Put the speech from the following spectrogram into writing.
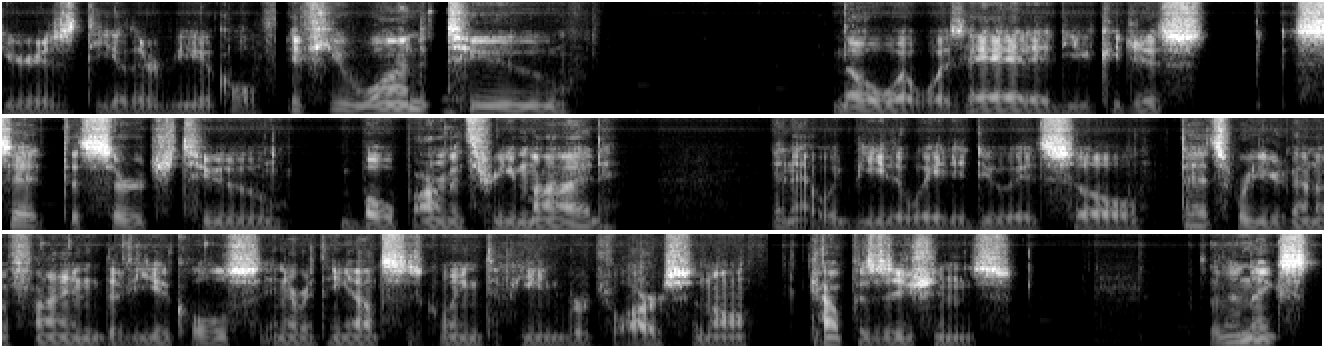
Here is the other vehicle. If you wanted to know what was added, you could just set the search to BOPE Arma 3 mod and that would be the way to do it. So that's where you're going to find the vehicles and everything else is going to be in Virtual Arsenal. Compositions. So the next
